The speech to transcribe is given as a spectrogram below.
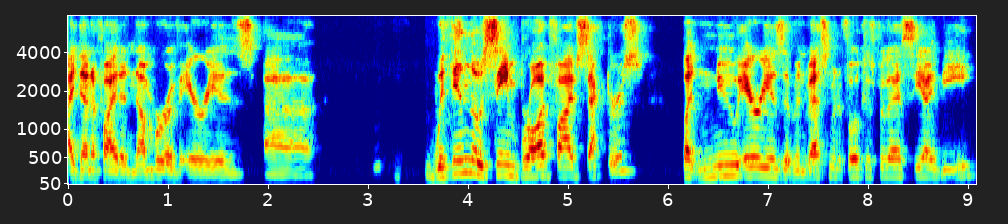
identified a number of areas uh, within those same broad five sectors, but new areas of investment focus for the CIB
